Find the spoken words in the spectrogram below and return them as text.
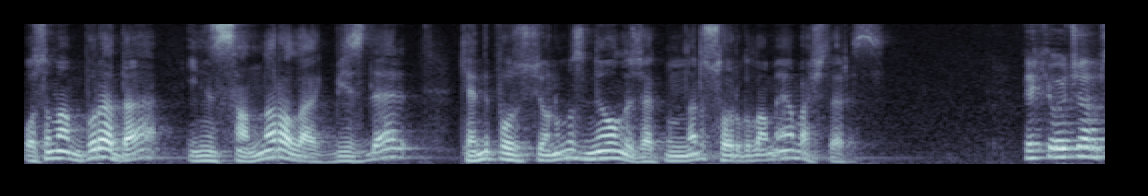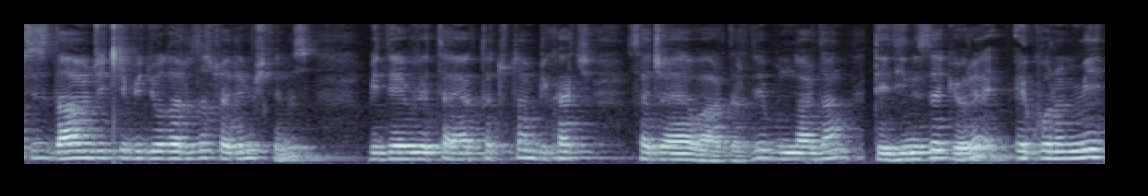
O zaman burada insanlar olarak bizler kendi pozisyonumuz ne olacak bunları sorgulamaya başlarız. Peki hocam siz daha önceki videolarınızda söylemiştiniz. Bir devleti ayakta tutan birkaç sac ayağı vardır diye. Bunlardan dediğinize göre ekonomi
